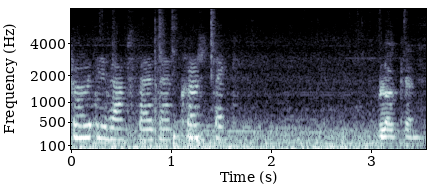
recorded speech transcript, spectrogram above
Crew is outside and cross check. Blocken.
